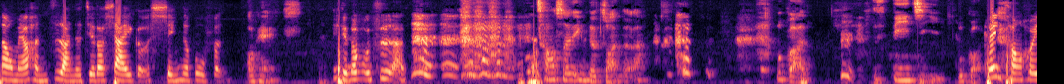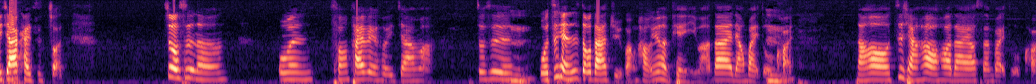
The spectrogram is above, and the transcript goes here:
那我们要很自然的接到下一个新的部分，OK，一点都不自然。超生硬的转的啦，不管，这是第一集，不管。可以从回家开始转。就是呢，我们从台北回家嘛，就是嗯我之前是都搭莒光号，因为很便宜嘛，大概两百多块。然后自强号的话大概要三百多块。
